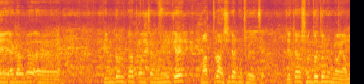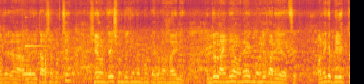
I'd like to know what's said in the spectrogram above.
এই এগারোটা তিন ঘণ্টা পঞ্চান্ন মিনিটে মাত্র আশিটা ভোট হয়েছে। যেটা সন্তোষজনক নয়, আমাদের আমরা যেটা আশা করছি, সেই অনুযায়ী সন্তোষজনক ভোট এখনও হয়নি। কিন্তু লাইনে অনেক মহিলা দাঁড়িয়ে আছে, অনেকে বিরক্ত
